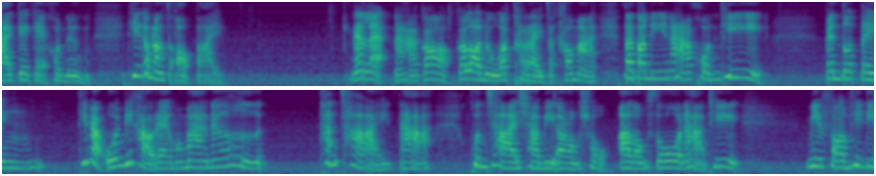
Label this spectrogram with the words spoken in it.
ายแก่ๆคนหนึ่งที่กำลังจะออกไปนั่นแหละนะคะก็ก็รอดูว่าใครจะเข้ามา แต่ตอนนี้นะคะ คนที่เป็นตัวเต็งที่แบบโอ้ยมีข่าวแรงมากๆนั่นก็คือท่านชายนะคะ คุณชายชาบีอารองโชอาลองโซนะคะที่มีฟอร์มที่ดี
